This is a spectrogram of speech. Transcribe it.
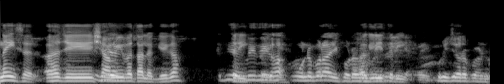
ਨਹੀਂ ਸਰ ਹਜੇ ਸ਼ਾਮੀ ਪਤਾ ਲੱਗੇਗਾ। ਤਰੀਕ ਅਗਲੀ ਤਰੀਕ ਪਈ ਪੁਨੀਚਰ ਪਿੰਡ।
